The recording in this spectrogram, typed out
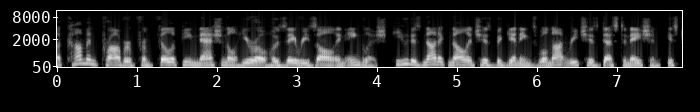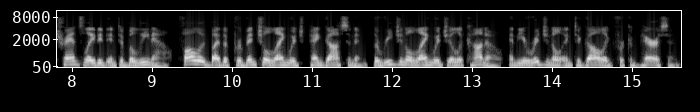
a common proverb from Philippine national hero José Rizal in English, he who does not acknowledge his beginnings will not reach his destination, is translated into Bolinao, followed by the provincial language Pangasinan, the regional language Ilocano, and the original in Tagalog for comparison.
